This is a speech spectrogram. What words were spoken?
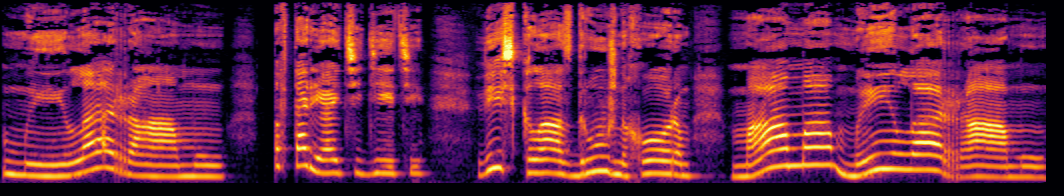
мыла раму». Повторяйте, дети. Весь класс дружно хором «Мама мыла раму».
